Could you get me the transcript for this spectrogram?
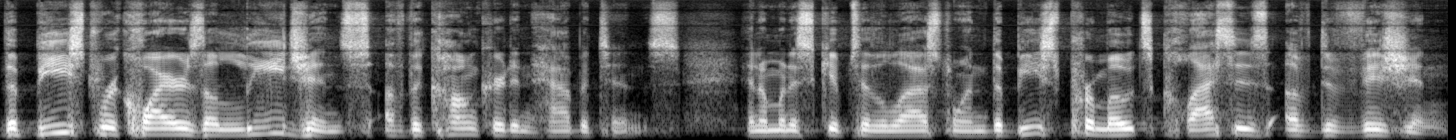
The beast requires allegiance of the conquered inhabitants. And I'm going to skip to the last one. The beast promotes classes of division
